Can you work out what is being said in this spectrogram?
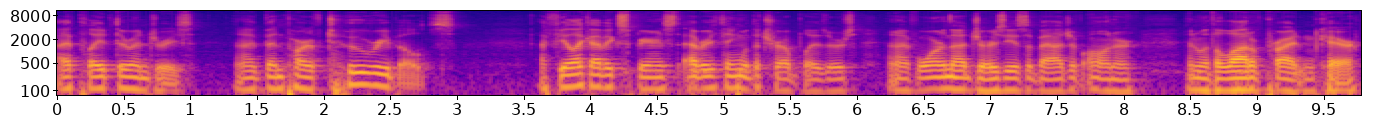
I've played through injuries and I've been part of two rebuilds. I feel like I've experienced everything with the Trailblazers, and I've worn that jersey as a badge of honor and with a lot of pride and care.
